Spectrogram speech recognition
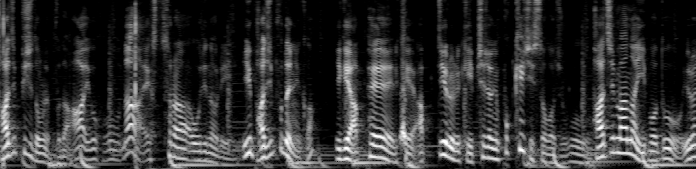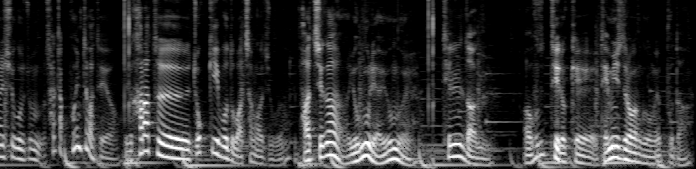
바지 핏이 너무 예쁘다. 아 이거 그거구나. Extra Ordinary. 이 바지 예쁘다니까? 이게 앞에 이렇게 앞뒤로 이렇게 입체적인 포켓이 있어가지고 바지만 하나 입어도 이런 식으로 좀 살짝 포인트가 돼요. 이거 Carhartt 조끼 입어도 마찬가지고요. 바지가 요물이야 요물. 틸던. 어, 후드티 이렇게 데미지 들어간 거 너무 예쁘다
